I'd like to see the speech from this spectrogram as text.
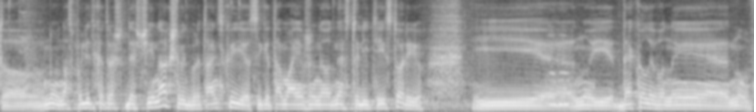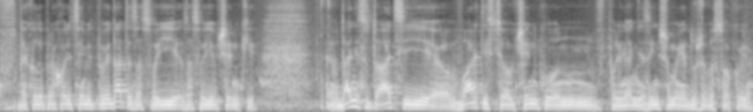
Тобто, ну у нас політика теж дещо інакша від британської, оскільки там має вже не одне століття історію. І ну і деколи вони ну деколи приходиться їм відповідати за свої за свої вчинки. В даній ситуації вартість цього вчинку в порівнянні з іншими є дуже високою.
